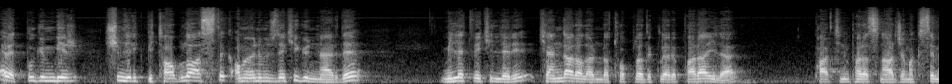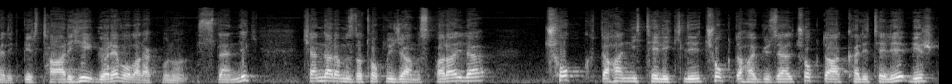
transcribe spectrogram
Evet bugün bir şimdilik bir tablo astık ama önümüzdeki günlerde milletvekilleri kendi aralarında topladıkları parayla partinin parasını harcamak istemedik. Bir tarihi görev olarak bunu üstlendik. Kendi aramızda toplayacağımız parayla çok daha nitelikli, çok daha güzel, çok daha kaliteli bir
